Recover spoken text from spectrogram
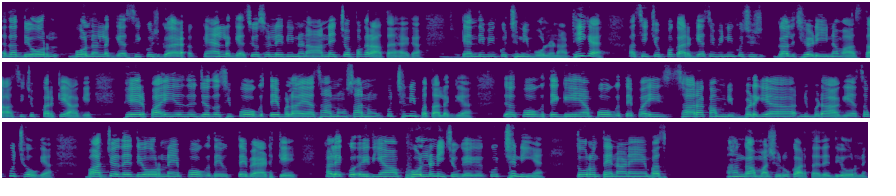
ਇਹਦਾ ਦਿਓਰ ਬੋਲਣ ਲੱਗਿਆ ਸੀ ਕੁਝ ਕਹਿਣ ਲੱਗਿਆ ਸੀ ਉਸ ਵੇਲੇ ਦੀ ਨਨਾਣ ਨੇ ਚੁੱਪ ਕਰਾਤਾ ਹੈਗਾ। ਕਹਿੰਦੀ ਵੀ ਕੁਝ ਨਹੀਂ ਬੋਲਣਾ ਠੀਕ ਹੈ? ਅਸੀਂ ਚੁੱਪ ਕਰ ਗਏ ਅਸੀਂ ਵੀ ਨਹੀਂ ਕੁਝ ਗੱਲ ਛੇੜੀ ਨਾ ਵਾਸਤਾ ਅਸੀਂ ਚੁੱਪ ਕਰਕੇ ਆ ਗਏ। ਫੇਰ ਭਾਈ ਜਦੋਂ- ਜਦੋਂ ਅਸੀਂ ਭੋਗ ਤੇ ਬੁਲਾਇਆ ਸਾਨੂੰ ਸਾਨੂੰ ਕੁਝ ਨਹੀਂ ਪਤਾ ਲੱਗਿਆ। ਜਦ ਭੋਗ ਤੇ ਗਏ ਆ ਭੋਗ ਤੇ ਭਾਈ ਸਾਰਾ ਕੰਮ ਨਿਬੜ ਗਿਆ ਨਿਬੜਾ ਗਿਆ ਸਭ ਕੁਝ ਹੋ ਗਿਆ। ਬਾਅਦ ਚ ਇਹਦੇ ਦਿਓਰ ਨੇ ਭੋਗ ਦੇ ਉੱਤੇ ਬੈਠ ਕੇ ਹਲੇ ਕੋ ਇਹਦੀਆਂ ਫੁੱਲ ਨਹੀਂ ਚੁਗੇਗੇ ਕੁਝ ਨਹੀਂ ਹੈ। ਤੁਰੰਤ ਇਹਨਾਂ ਨੇ ਬਸ ਹੰਗਾਮਾ ਸ਼ੁਰੂ ਕਰਤਾ ਇਹਦੇ ਦਿਓਰ ਨੇ।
